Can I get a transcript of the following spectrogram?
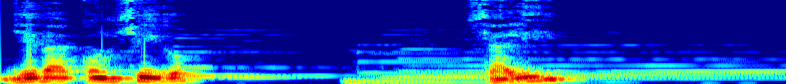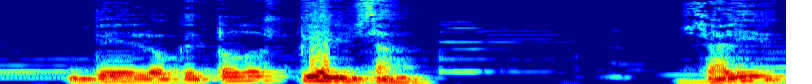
lleva consigo salir de lo que todos piensan, salir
